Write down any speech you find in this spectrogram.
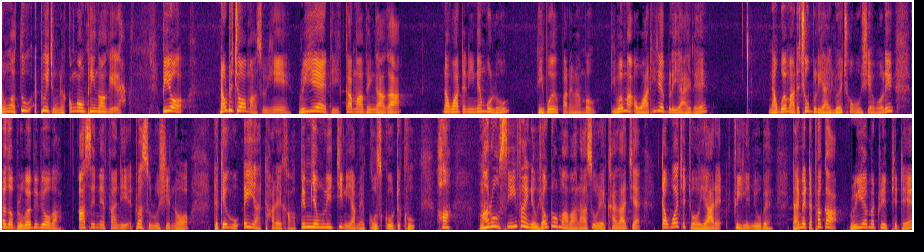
လုံးဝသူ့အတွေ့အကြုံနဲ့ကောင်းကောင်းထိန်းသွားခဲ့တာပြီးတော့နောက်တစ်ကြောမှာဆိုရင်ရီရဲ့ဒီကာမာဘင်ဂါကနဝတနီနဲ့မို့လို့ဒီပွဲကိုပါနိုင်မှာမဟုတ်ဒီပွဲမှာအဝါထိတဲ့ player တွေလည်း နောက်ပွဲမှာတချို့ player တွေလွဲချော်ဖို့ရှိရပါလေအဲ့တော့ဘယ်လိုပဲပြောပြောပါအာဆင်နယ်ဖန်ဒီအတွက်ဆိုလို့ရှိရင်တော့တကယ့်ကိုအိပ်ယာထားတဲ့အခါပြင်းပြင်းလေးကြည့်နေရမယ်ဂိုးစကိုတစ်ခုဟာငါတို့စီးဖိုင်တွေကိုရောက်တော့မှာပါလားဆိုတဲ့ခံစားချက်တဝက်ကြော်ရတဲ့ feeling မျိုးပဲဒါပေမဲ့တစ်ဖက်က Real Madrid ဖြစ်တဲ့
